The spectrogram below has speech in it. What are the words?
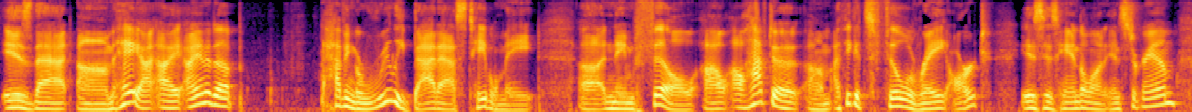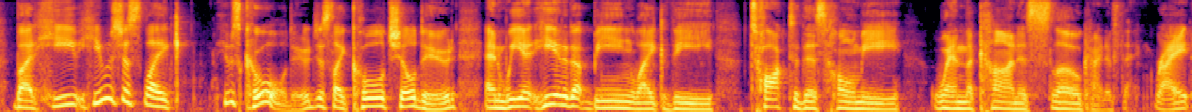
is that um, hey, I, I ended up having a really badass table mate uh, named Phil. I'll I'll have to. Um, I think it's Phil Ray Art is his handle on Instagram. But he he was just like he was cool, dude. Just like cool, chill dude. And we he ended up being like the talk to this homie when the con is slow kind of thing, right?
